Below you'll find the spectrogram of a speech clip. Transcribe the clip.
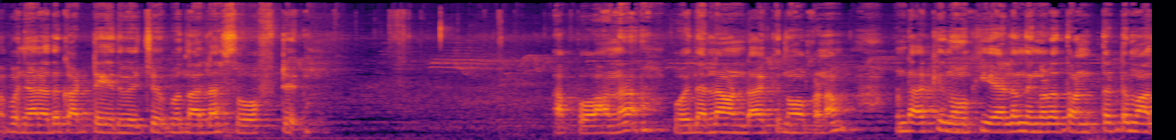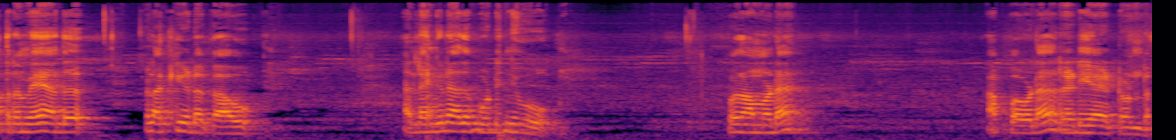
അപ്പോൾ ഞാനത് കട്ട് ചെയ്ത് വെച്ചു. ഇപ്പോൾ നല്ല സോഫ്റ്റ് അപ്പോൾ ആണ് അപ്പോൾ ഇതെല്ലാം ഉണ്ടാക്കി നോക്കണം. ഉണ്ടാക്കി നോക്കിയാലും നിങ്ങൾ തണുത്തിട്ട് മാത്രമേ അത് ഇളക്കിയെടുക്കാവൂ. അല്ലെങ്കിൽ അത് പൊടിഞ്ഞു പോവും അപ്പോൾ നമ്മുടെ അപ്പോൾ ഇവിടെ റെഡി ആയിട്ടുണ്ട്.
